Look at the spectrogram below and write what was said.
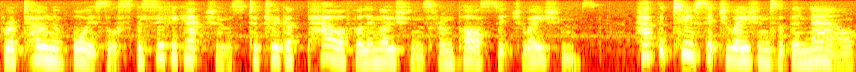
for a tone of voice or specific actions to trigger powerful emotions from past situations. Have the two situations of the now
